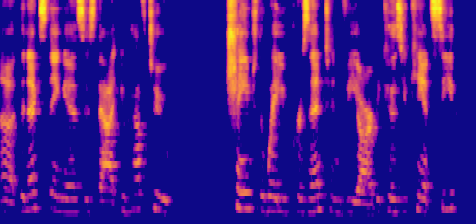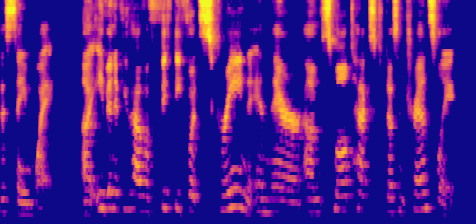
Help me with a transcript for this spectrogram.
Uh, the next thing is is that you have to change the way you present in VR because you can't see the same way. Uh, even if you have a 50 foot screen in there, um, small text doesn't translate.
